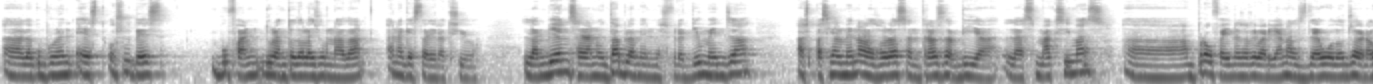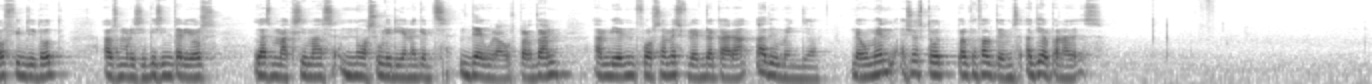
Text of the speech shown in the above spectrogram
eh, de component est o sud-est, bufant durant tota la jornada en aquesta direcció. L'ambient serà notablement més fred diumenge, especialment a les hores centrals del dia. Les màximes eh, amb prou feines arribarien als 10 o 12 graus, fins i tot als municipis interiors les màximes no assolirien aquests 10 graus. Per tant, ambient força més fred de cara a diumenge. De moment, això és tot pel que fa al temps aquí al Penedès.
